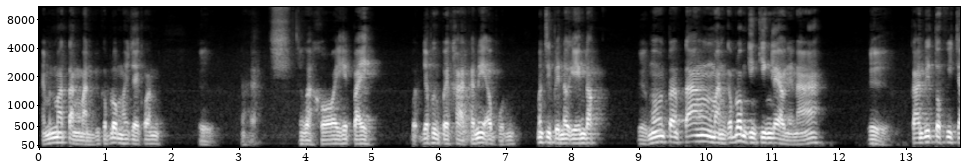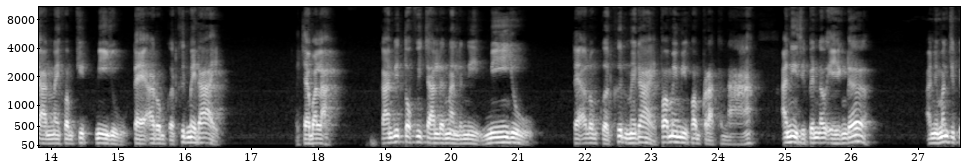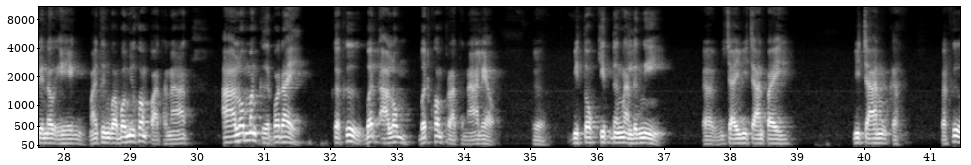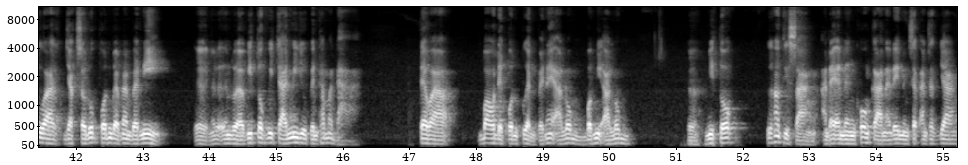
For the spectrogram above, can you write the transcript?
ให้มันมาตั้งมั่นอยู่กับลมหายใจก่อน เออนะฮะจังว่าคอยเฮ็ดไปบ่อย่าเพิ่งไปขาดคันนี้เอาผล มันสิเป็นเอาเองดอก เออเมื่อมันตั้งตั้งมั่นกับลมจริง ๆ แล้วเนี่ยนะ เออ การวิตกวิจารณ์ในความคิดมีอยู่ แต่อารมณ์เกิดขึ้นไม่ได้เข้าใจบ่ล่ะ การวิตกวิจารเรื่องนั้นเรื่องนี้มีอยู่ แต่อารมณ์เกิดขึ้นไม่ได้ เพราะไม่มีความปรารถนา อันนี้สิเป็นเอาเองเด้ออันนี้มันสิเป็นเอาเอง หมายถึงว่าบ่มีความปรารถนา อารมณ์มันเกิดบ่ได้ ก็คือเบิดอารมณ์ เบิดความปรารถนาแล้ว เออวิตกคิดเรื่องนั้นเรื่องนี้เอ่อวิจัยวิจารไปวิจารก็ก็คือว่าอยากสรุปผลแบบนั้นแบบนี้ เออนั่นเองว่าวิตกวิจารมีอยู่เป็นธรรมดา แต่ว่า เบาได้ปนเปื้อนไปในอารมณ์บ่มีอารมณ์ เออวิตกคือเฮาสิสร้างอันใดอันหนึ่งโครงการอันใดหนึ่งสักอันสักอย่าง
